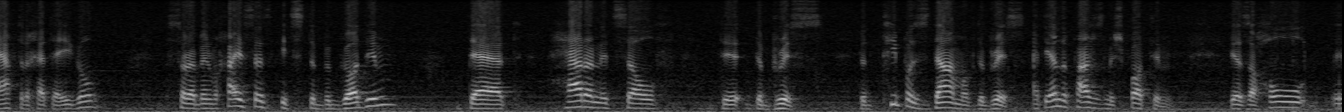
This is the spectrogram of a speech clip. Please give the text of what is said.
after the Chet Egel, so Rabbi Bechai says it's the begodim that had on itself the, the bris, the tipos dam of the bris. At the end of Parshas Mishpatim, there's a whole uh,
